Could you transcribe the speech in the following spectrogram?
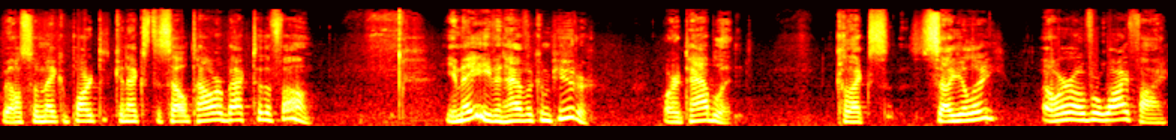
We also make a part that connects the cell tower back to the phone. You may even have a computer or a tablet, collects cellularly or over Wi Fi.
